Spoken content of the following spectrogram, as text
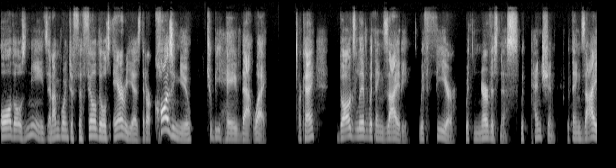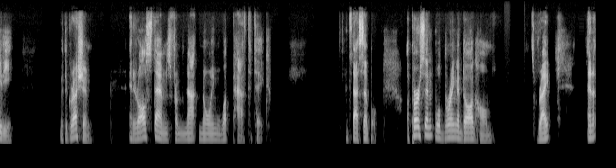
all those needs and I'm going to fulfill those areas that are causing you to behave that way. Okay? Dogs live with anxiety, with fear, with nervousness, with tension, with anxiety, with aggression. And it all stems from not knowing what path to take. It's that simple. A person will bring a dog home, right? And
